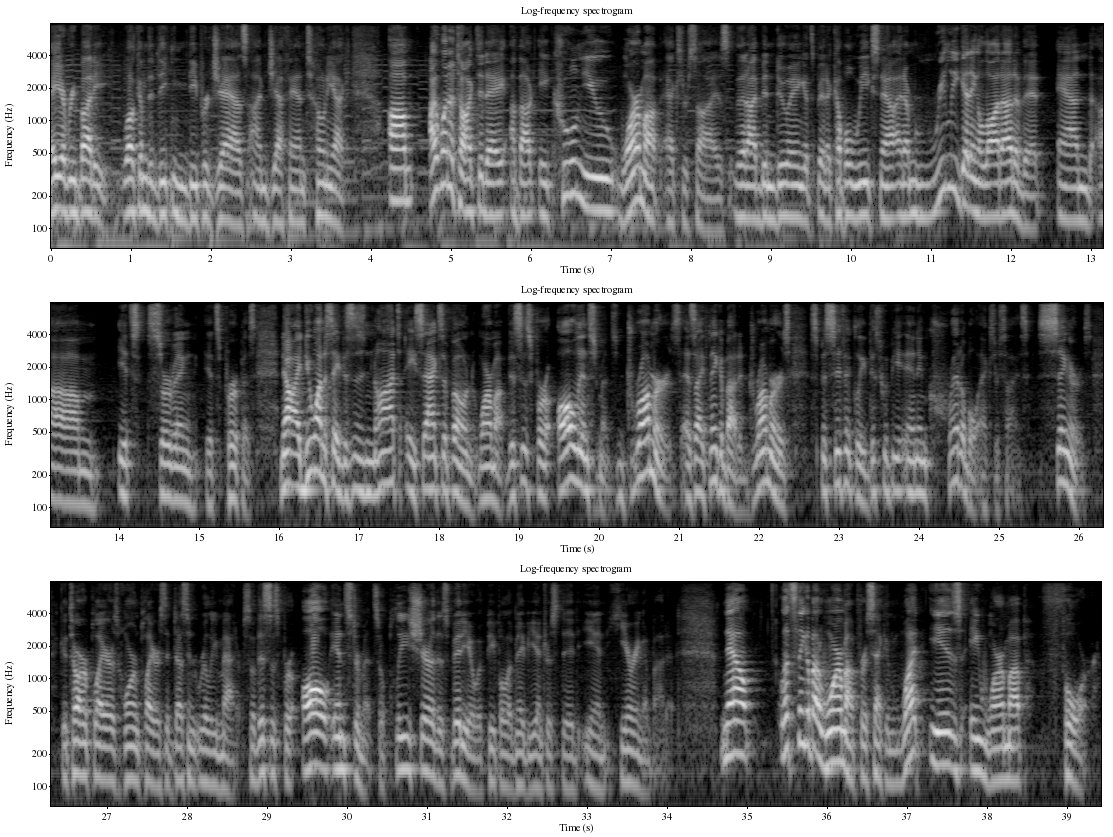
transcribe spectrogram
Hey, everybody. Welcome to Digging Deeper Jazz. I'm Jeff Antoniuk. Um, I want to talk today about a cool new warm up exercise that I've been doing. It's been a couple weeks now, and I'm really getting a lot out of it. And um, it's serving its purpose. Now, I do want to say this is not a saxophone warm up. This is for all instruments. Drummers, as I think about it, drummers specifically, this would be an incredible exercise. Singers, guitar players, horn players, it doesn't really matter. So, this is for all instruments. So, please share this video with people that may be interested in hearing about it. Now, let's think about a warm up for a second. What is a warm up for?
